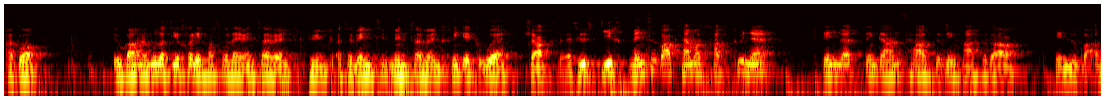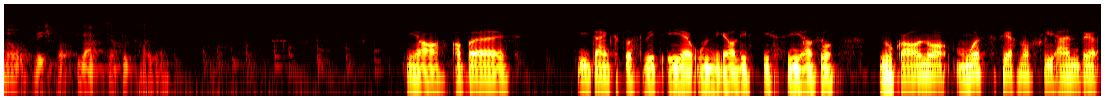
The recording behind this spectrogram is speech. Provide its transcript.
Aber Lugano muss sicherlich was wollen, wenn sie wollen, Punkte, also wenn sie, wenn sie wollen, Krieg gegen Uhr schaffen. Sonst dicht, wenn sie sogar zusammen kann gewinnen, dann wird es den ganz hart, den kann sogar den Lugano auf den Platz abkriegen. Ja, aber äh, ich denke, das wird eher unrealistisch sein. Also Lugano muss vielleicht noch bisschen ändern.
